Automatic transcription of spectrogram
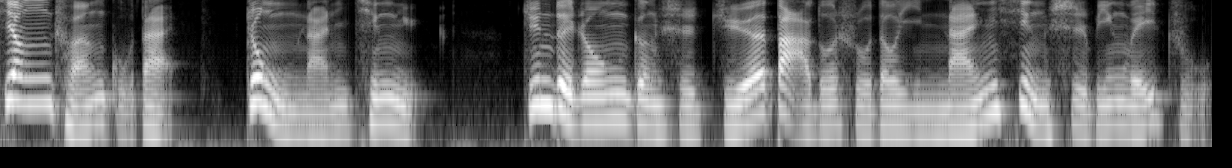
相传古代重男轻女，军队中更是绝大多数都以男性士兵为主。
